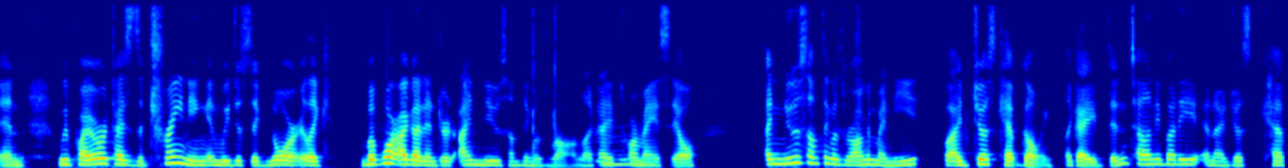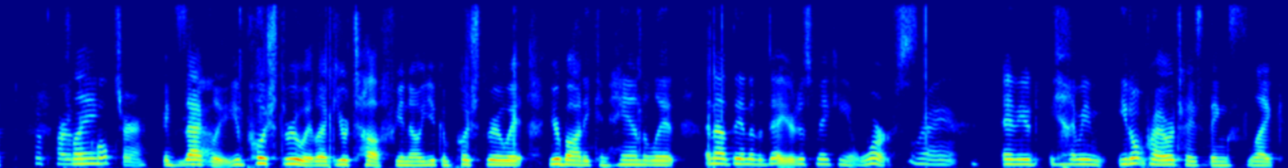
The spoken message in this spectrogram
and we prioritize the training and we just ignore like before I got injured, I knew something was wrong. Like I tore my ACL. I knew something was wrong in my knee, but I just kept going. Like I didn't tell anybody and I just kept That's part playing- of the culture. Exactly. You push through it like you're tough, you know, you can push through it. Your body can handle it. And at the end of the day, you're just making it worse. Right. And you I mean, you don't prioritize things like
